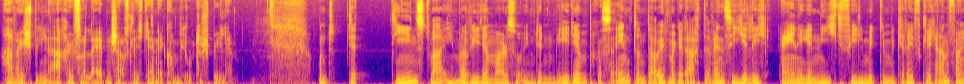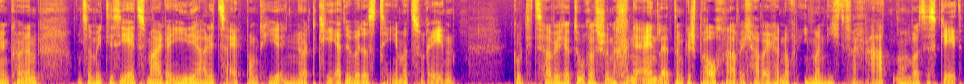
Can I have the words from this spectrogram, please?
aber ich spiele nach wie vor leidenschaftlich gerne Computerspiele. Und der Dienst war immer wieder mal so in den Medien präsent und da habe ich mir gedacht, da werden sicherlich einige nicht viel mit dem Begriff gleich anfangen können und somit ist jetzt mal der ideale Zeitpunkt hier in Nerdklärt über das Thema zu reden. Gut, jetzt habe ich ja durchaus schon eine Einleitung gesprochen, aber ich habe euch ja noch immer nicht verraten, um was es geht.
